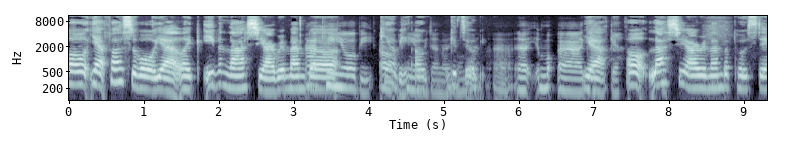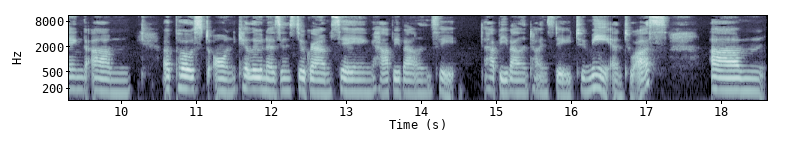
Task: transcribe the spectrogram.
well, yeah, first of all, yeah, like even last year I remember あ、金曜日。あ、金曜日。金曜日じゃない。あ、月曜日。あ、あ、もあ、 Yeah. 月、月。 Oh, last year I remember posting um a post on Kiluna's Instagram saying happy Valentine's happy Valentine's Day to me and to us. Um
